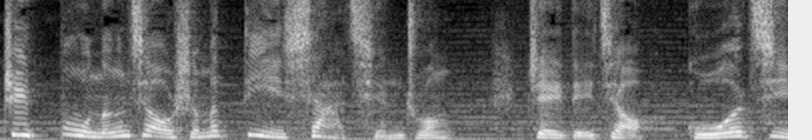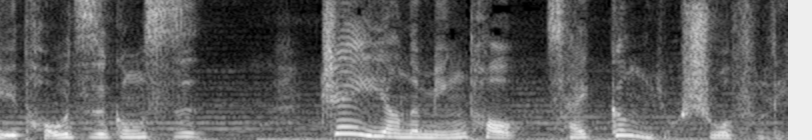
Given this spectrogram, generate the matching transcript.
这不能叫什么地下钱庄，这得叫国际投资公司，这样的名头才更有说服力。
